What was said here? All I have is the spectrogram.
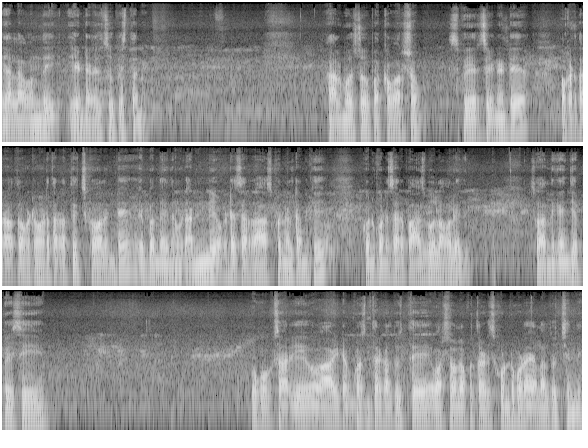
ఎలా ఉంది ఏంటనేది చూపిస్తాను. ఆల్మోస్ట్ ఒక పక్క వర్షం. స్పేర్స్ ఏంటంటే ఒకటి తర్వాత ఒకటి ఒకటి తర్వాత తెచ్చుకోవాలంటే ఇబ్బంది అయింది అనమాట అన్నీ ఒకటేసారి రాసుకొని వెళ్ళటానికి కొన్ని కొన్నిసార్లు పాసిబుల్ అవ్వలేదు. సో అందుకని చెప్పేసి ఒక్కొక్కసారి ఆ ఐటెం కోసం తిరగాల్సి వస్తే వర్షంలో తడుచుకుంటూ కూడా వెళ్ళాల్సి వచ్చింది.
